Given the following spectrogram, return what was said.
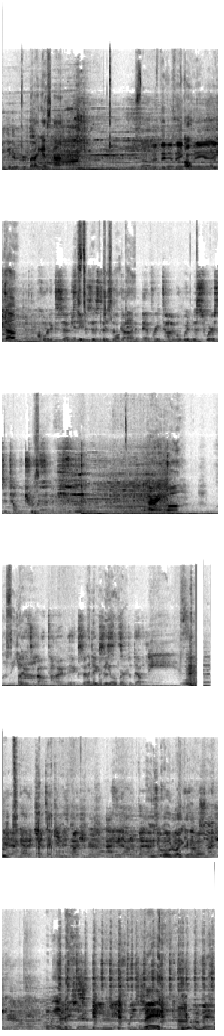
I think it hurts. but I guess not. But they just ain't Oh, in yet. there you go. Court accepts the It's two people existence of God in. every time a witness swears to tell the truth. All right, well, we'll see I think it's about time they accept When the existence over. of the devil. Oh, the light came on. We in Man, you a man.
